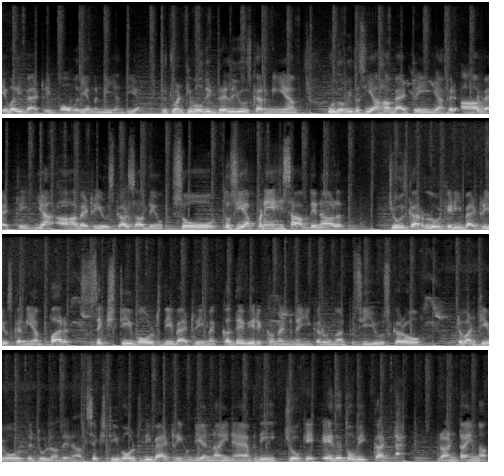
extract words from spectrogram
ਇਹ ਵਾਲੀ ਬੈਟਰੀ ਬਹੁਤ ਵਧੀਆ ਮੰਨੀ ਜਾਂਦੀ ਆ। ਜੋ 20 ਵੋਲਟ ਦੀ ਡਰਿਲ ਯੂਜ਼ ਕਰਨੀ ਆ, ਉਦੋਂ ਵੀ ਤੁਸੀਂ ਆਹ ਬੈਟਰੀ ਜਾਂ ਫਿਰ ਆਹ ਬੈਟਰੀ ਜਾਂ ਆਹ ਬੈਟਰੀ ਯੂਜ਼ ਕਰ ਸਕਦੇ ਹੋ। ਸੋ ਤੁਸੀਂ ਆਪਣੇ ਹਿਸਾਬ ਦੇ ਨਾਲ ਚੂਜ਼ ਕਰ ਲਓ ਕਿਹੜੀ ਬੈਟਰੀ ਯੂਜ਼ ਕਰਨੀ ਆ, ਪਰ 60 ਵੋਲਟ ਦੀ ਬੈਟਰੀ ਮੈਂ ਕਦੇ ਵੀ ਰეკਮੈਂਡ ਨਹੀਂ ਕਰੂੰਗਾ। ਤੁਸੀਂ ਯੂਜ਼ ਕਰੋ 20 ਵੋਲਟ ਦੇ ਟੂਲਾਂ ਦੇ ਨਾਲ। 60 ਵੋਲਟ ਦੀ ਬੈਟਰੀ ਹੁੰਦੀ ਹੈ 9 ਐਂਪ ਦੀ, ਜੋ ਕਿ ਇਹਦੇ ਤੋਂ ਵੀ ਘੱਟ ਰਨ ਟਾਈਮ ਆ।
